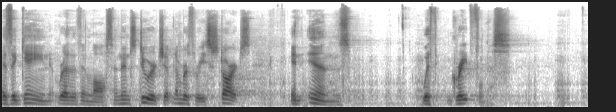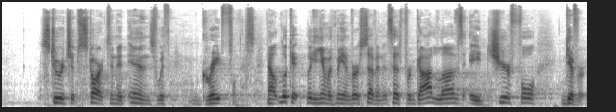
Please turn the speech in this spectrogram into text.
as a gain rather than loss. And then stewardship, number three, starts and ends with gratefulness. Stewardship starts and it ends with gratefulness. Now look at look again with me in verse 7. It says, For God loves a cheerful giver.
